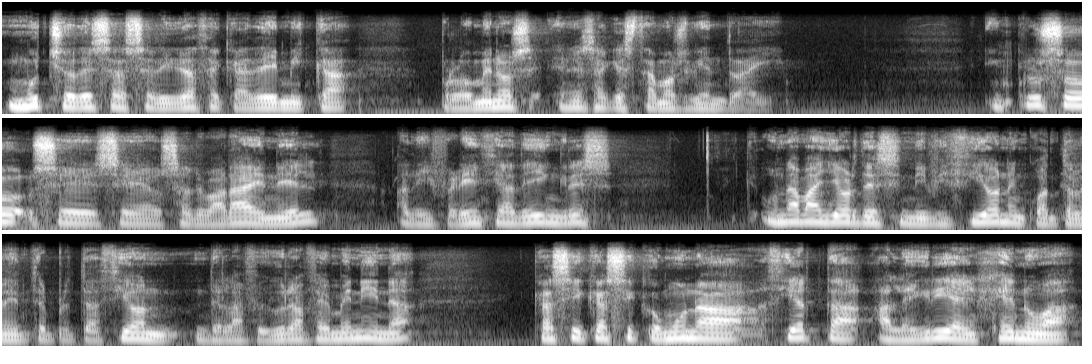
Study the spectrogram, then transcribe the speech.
mucho de esa seriedad académica, por lo menos en esa que estamos viendo ahí. Incluso se, se observará en él, a diferencia de Ingres, una mayor desinhibición en cuanto a la interpretación de la figura femenina, casi casi como una cierta alegría ingenua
